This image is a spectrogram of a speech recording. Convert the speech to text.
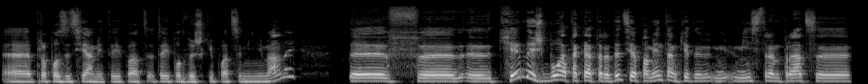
e, propozycjami tej, tej podwyżki płacy minimalnej. E, W, e, kiedyś była taka tradycja, pamiętam, kiedy mi- ministrem pracy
